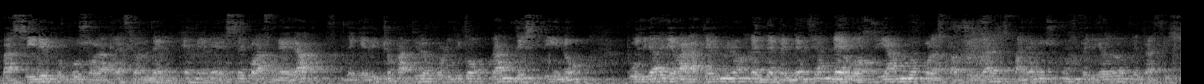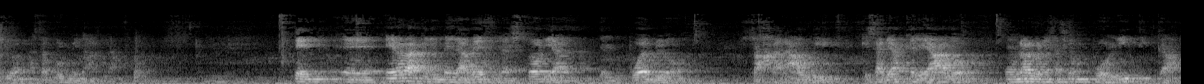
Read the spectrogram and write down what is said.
Basile propuso la creación del MLS con la finalidad de que dicho partido político clandestino pudiera llevar a término la independencia negociando con las autoridades españolas un periodo de transición hasta culminarla. Eh, era la primera vez en la historia del pueblo saharaui que se había creado una organización política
